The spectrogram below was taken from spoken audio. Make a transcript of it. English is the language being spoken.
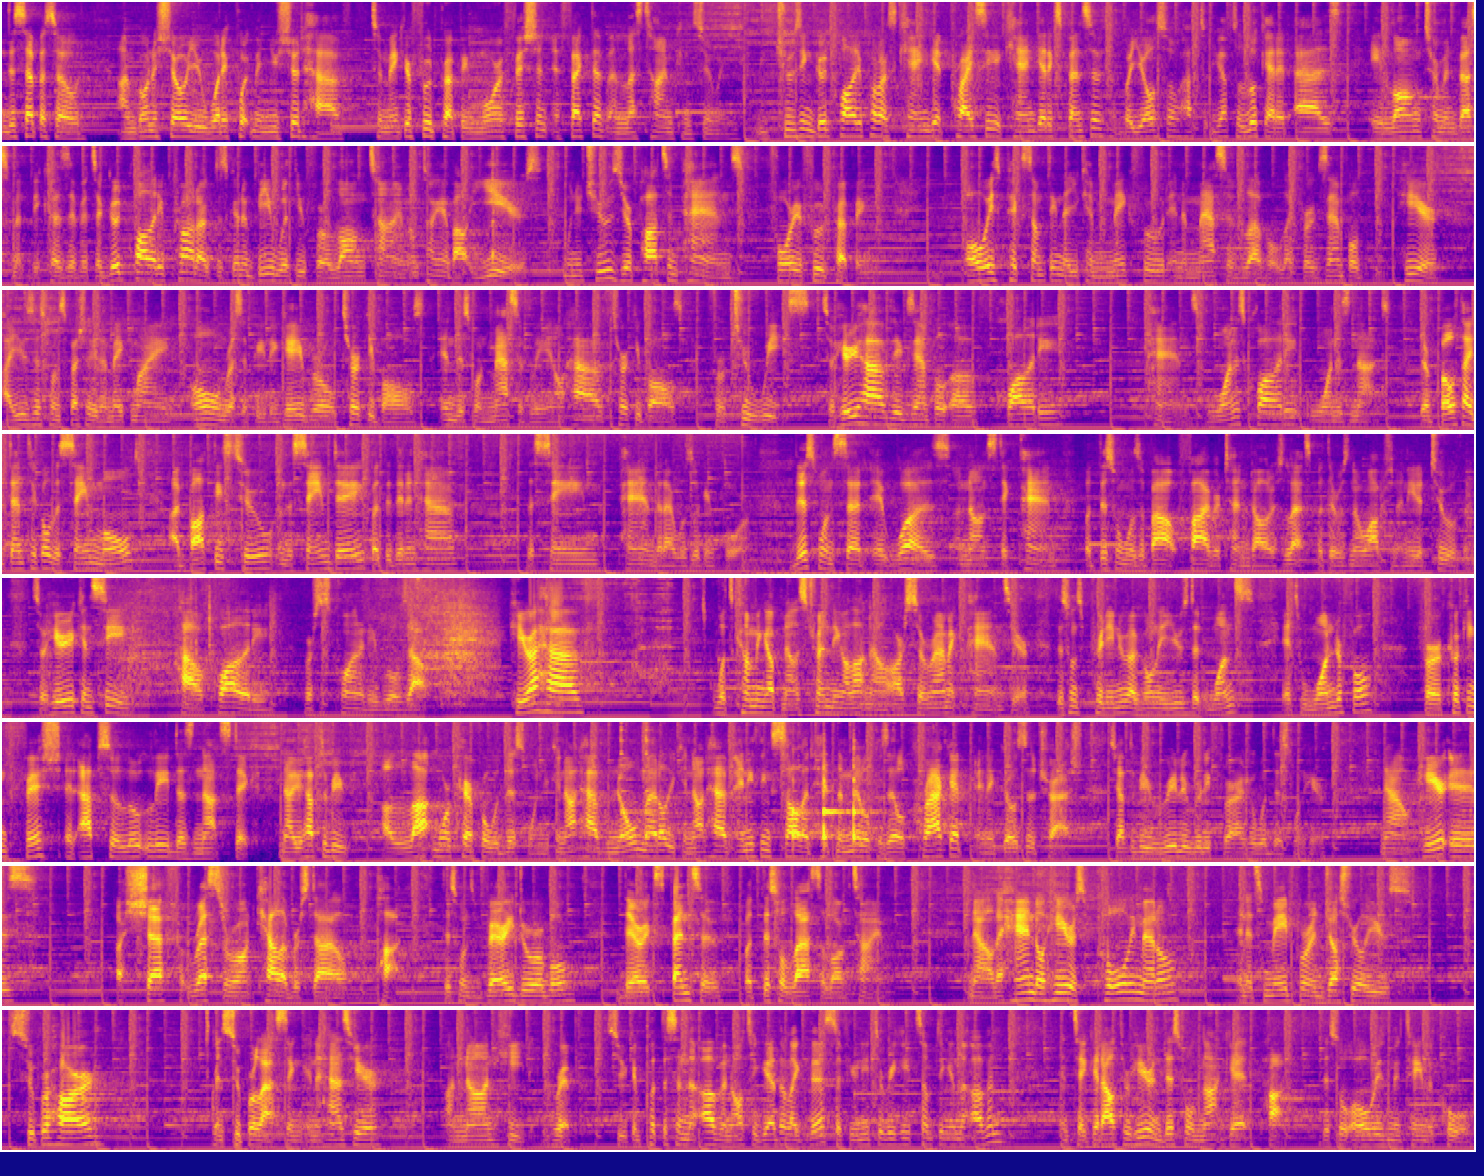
In this episode, I'm going to show you what equipment you should have to make your food prepping more efficient, effective, and less time consuming. Choosing good quality products can get pricey, it can get expensive, but you also have to, you have to look at it as a long-term investment because if it's a good quality product, it's gonna be with you for a long time. I'm talking about years. When you choose your pots and pans for your food prepping, always pick something that you can make food in a massive level. Like for example, here, I use this one especially to make my own recipe, the Gabriel turkey balls, in this one massively, and I'll have turkey balls for two weeks. So here you have the example of quality pans. One is quality, one is not. They're both identical, the same mold. I bought these two in the same day, but they didn't have the same pan that I was looking for. This one said it was a non-stick pan, but this one was about five or ten dollars less, but there was no option. I needed two of them. So here you can see how quality versus quantity rules out. Here I have what's coming up now, it's trending a lot now, are ceramic pans here. This one's pretty new, I've only used it once. It's wonderful. For cooking fish, it absolutely does not stick. Now you have to be a lot more careful with this one. You cannot have no metal, you cannot have anything solid hit in the middle because it'll crack it and it goes to the trash. So you have to be really, really fragile with this one here. Now here is a chef restaurant caliber style pot. This one's very durable. They're expensive, but this will last a long time. Now the handle here is poly metal and it's made for industrial use super hard and super lasting and it has here a non-heat grip. So you can put this in the oven all together like this if you need to reheat something in the oven and take it out through here and this will not get hot. This will always maintain the cool.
